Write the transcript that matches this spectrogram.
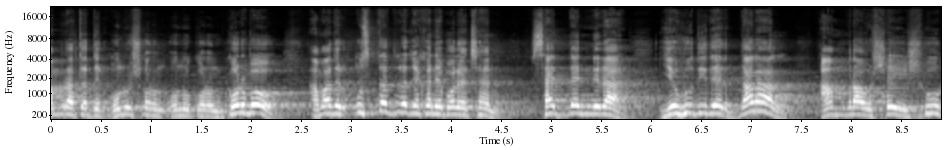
আমরা তাদের অনুসরণ, অনুকরণ করব। আমাদের উস্তাদরা যেখানে বলেছেন সাদ্দান্নিরা ইহুদিদের দালাল, আমরাও সেই সুর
